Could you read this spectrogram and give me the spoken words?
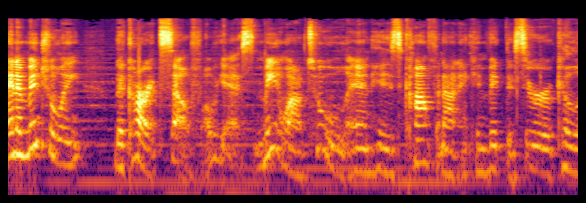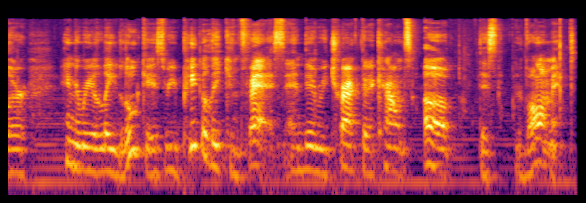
And eventually, the car itself. Oh, yes. Meanwhile, Toole and his confidant and convicted serial killer Henry Lee Lucas repeatedly confessed and then retracted accounts of this involvement.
